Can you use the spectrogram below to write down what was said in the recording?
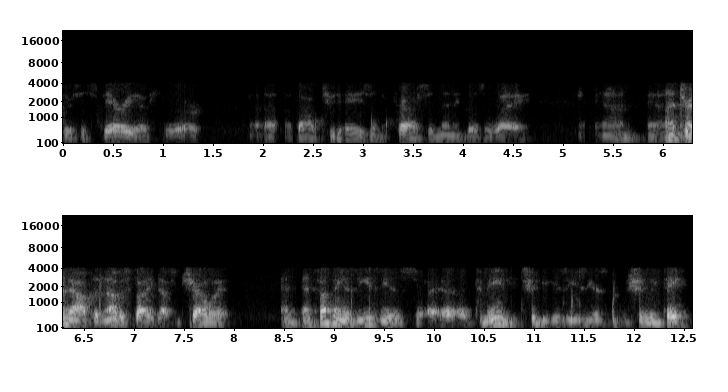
There's hysteria for uh, about two days in the press, and then it goes away. And, and it turned out that another study doesn't show it. And, and something as easy as, uh, to me, should be as easy as should we take,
